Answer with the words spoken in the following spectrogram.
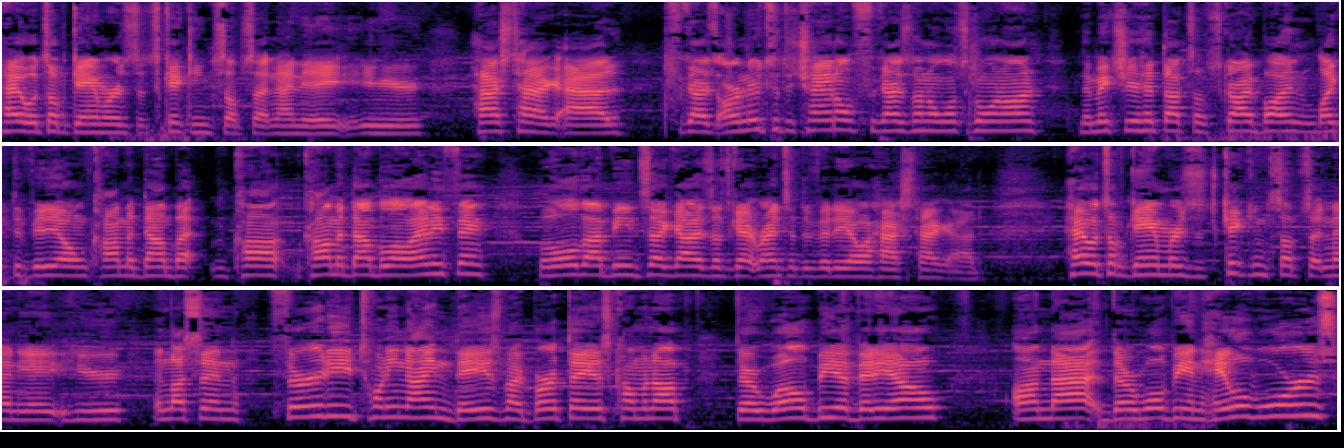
Hey, what's up, gamers? It's Kicking Subset98 here. Hashtag ad. If you guys are new to the channel, if you guys don't know what's going on, then make sure you hit that subscribe button, like the video, and comment down com comment down below anything. With all that being said, guys, let's get right into the video. Hashtag ad. Hey, what's up, gamers? It's Kicking Subset98 here. In less than 30, 29 days, my birthday is coming up. There will be a video on that. There will be in Halo Wars.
